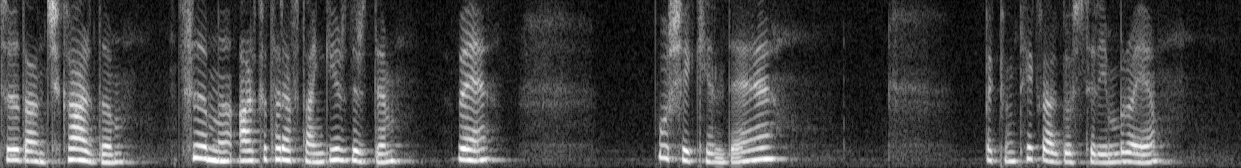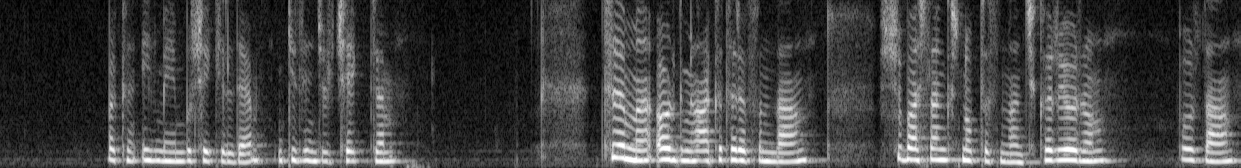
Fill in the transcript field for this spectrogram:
tığdan çıkardım. Tığımı arka taraftan girdirdim ve bu şekilde bakın tekrar göstereyim burayı. Bakın ilmeğim bu şekilde. iki zincir çektim. Tığımı örgümün arka tarafından şu başlangıç noktasından çıkarıyorum. Buradan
